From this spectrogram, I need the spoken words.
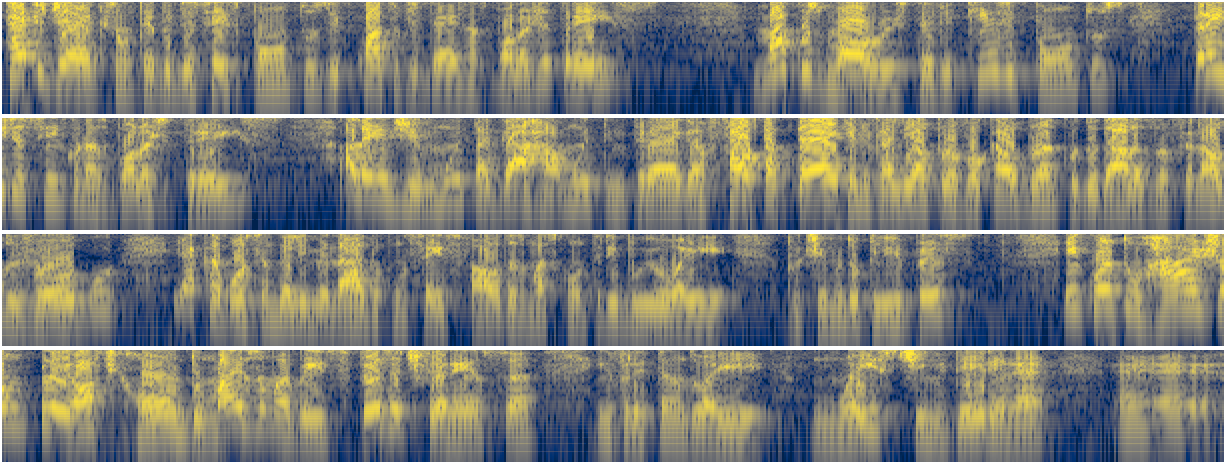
Red Jackson teve 16 pontos e 4 de 10 nas bolas de 3. Marcus Morris teve 15 pontos, 3 de 5 nas bolas de 3, além de muita garra, muita entrega, falta técnica ali ao provocar o branco do Dallas no final do jogo e acabou sendo eliminado com 6 faltas, mas contribuiu aí para o time do Clippers. Enquanto Rajon Playoff Rondo mais uma vez fez a diferença, enfrentando aí um ex-time dele, né? É,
